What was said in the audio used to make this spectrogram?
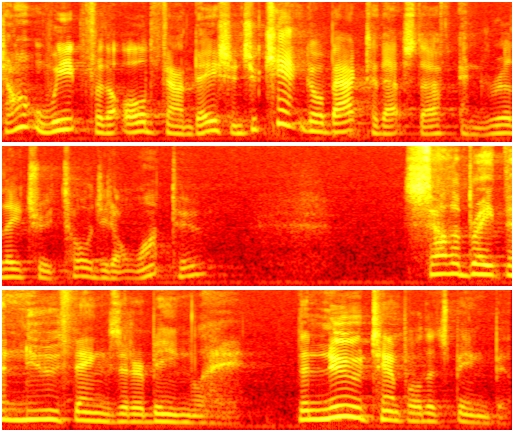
Don't weep for the old foundations. You can't go back to that stuff and really, truth told, you don't want to. Celebrate the new things that are being laid, the new temple that's being built.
